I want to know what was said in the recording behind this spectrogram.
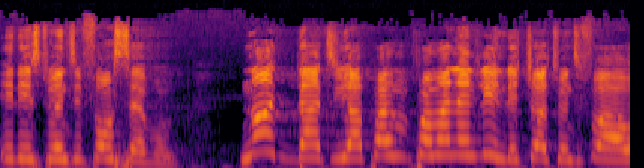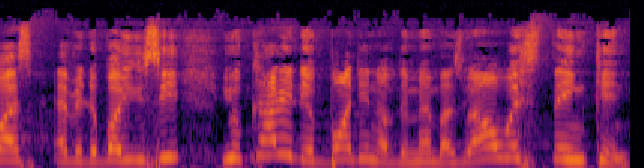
it is 24 7. Not that you are permanently in the church 24 hours every day, but you see, you carry the burden of the members. We are always thinking.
